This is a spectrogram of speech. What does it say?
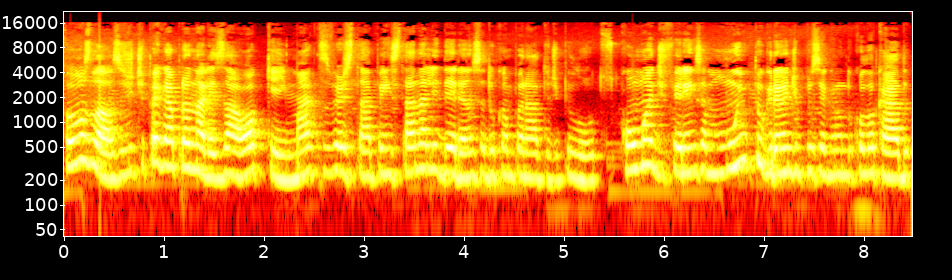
Vamos lá, se a gente pegar para analisar, ok, Max Verstappen está na liderança do campeonato de pilotos, com uma diferença muito grande para o segundo colocado,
